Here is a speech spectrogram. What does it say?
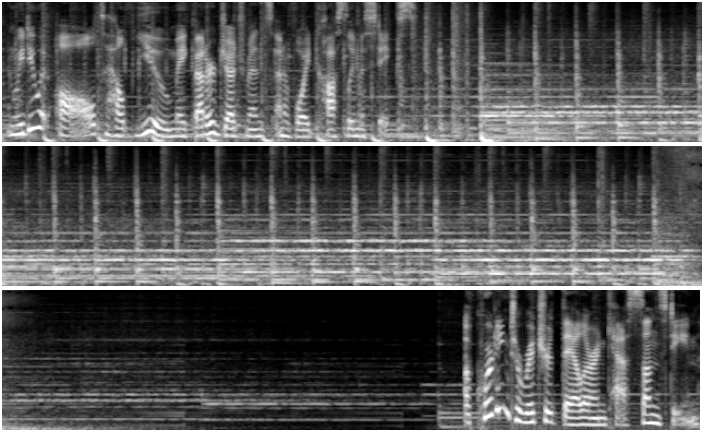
And we do it all to help you make better judgments and avoid costly mistakes. According to Richard Thaler and Cass Sunstein,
